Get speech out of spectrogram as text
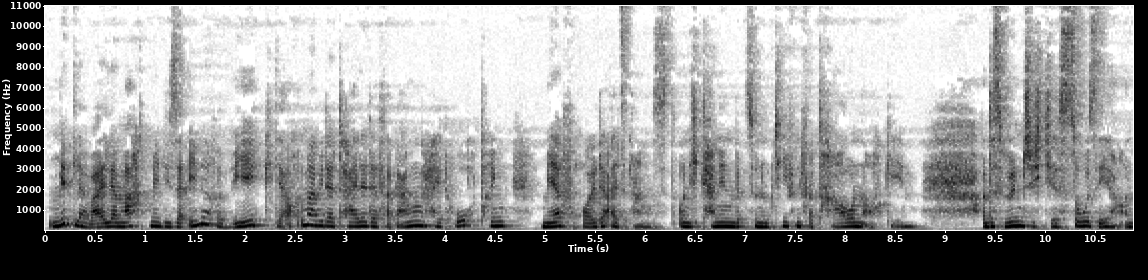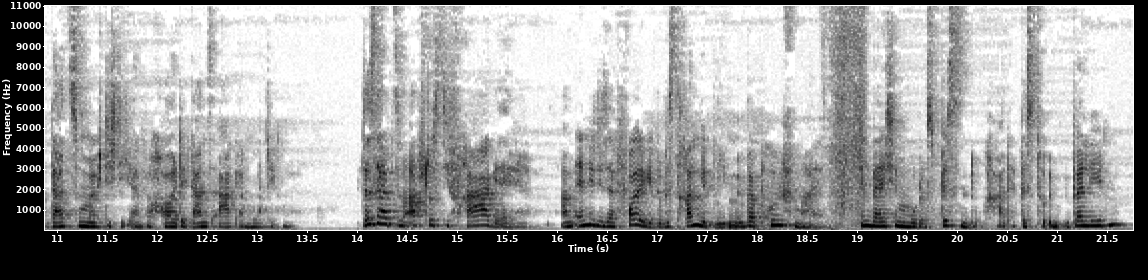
mittlerweile macht mir dieser innere Weg, der auch immer wieder Teile der Vergangenheit hochbringt, mehr Freude als Angst. Und ich kann ihn mit so einem tiefen Vertrauen auch gehen. Und das wünsche ich dir so sehr. Und dazu möchte ich dich einfach heute ganz arg ermutigen. Deshalb zum Abschluss die Frage. Am Ende dieser Folge, du bist dran geblieben, überprüf mal, in welchem Modus bist du gerade? Bist du im Überleben?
